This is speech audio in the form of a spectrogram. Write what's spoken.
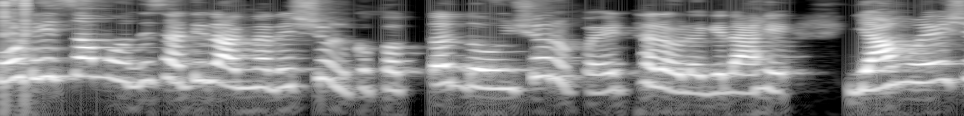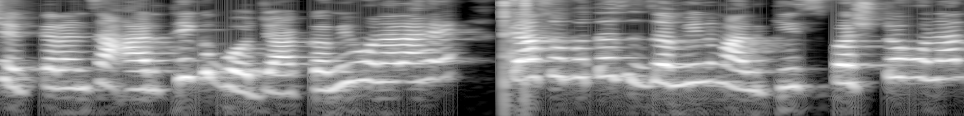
पोट हिस्सा मोजणीसाठी लागणारे शुल्क फक्त दोनशे रुपये ठरवलं गेलं आहे. यामुळे शेतकऱ्यांचा आर्थिक बोजा कमी होणार आहे. त्यासोबतच जमीन मालकी स्पष्ट होणार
